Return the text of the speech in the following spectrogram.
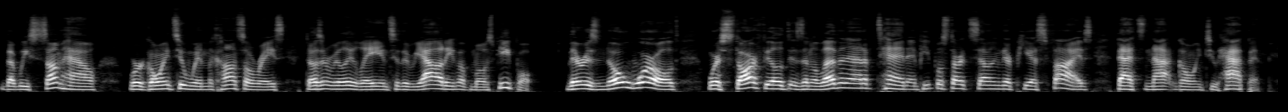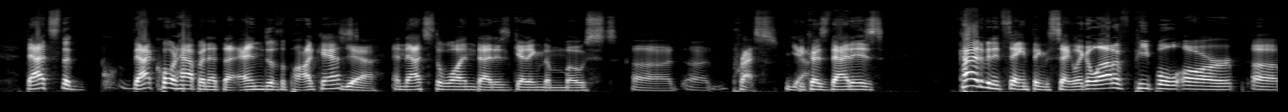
that we somehow we're going to win the console race doesn't really lay into the reality of most people. There is no world where Starfield is an 11 out of 10 and people start selling their PS5s. That's not going to happen. That's the that quote happened at the end of the podcast. Yeah. and that's the one that is getting the most uh, uh, press Yeah. because that is kind of an insane thing to say. Like a lot of people are uh,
